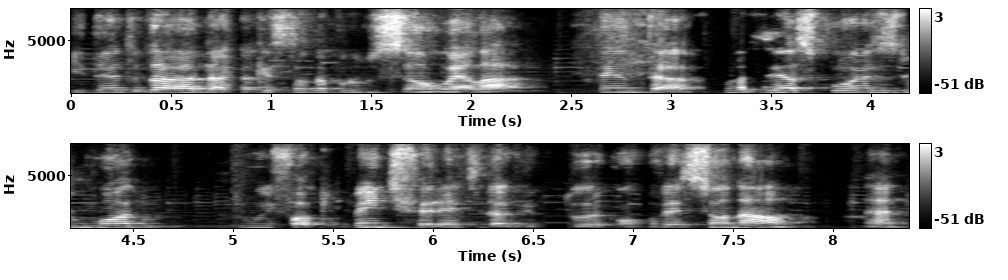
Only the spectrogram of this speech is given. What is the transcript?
E dentro da, da questão da produção, ela tenta fazer as coisas de um modo, de um enfoque bem diferente da agricultura convencional, né?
